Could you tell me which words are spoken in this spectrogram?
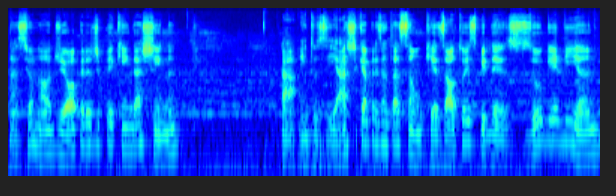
Nacional de Ópera de Pequim da China. A entusiástica apresentação que exalta o espírito de Zhuge Liang,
